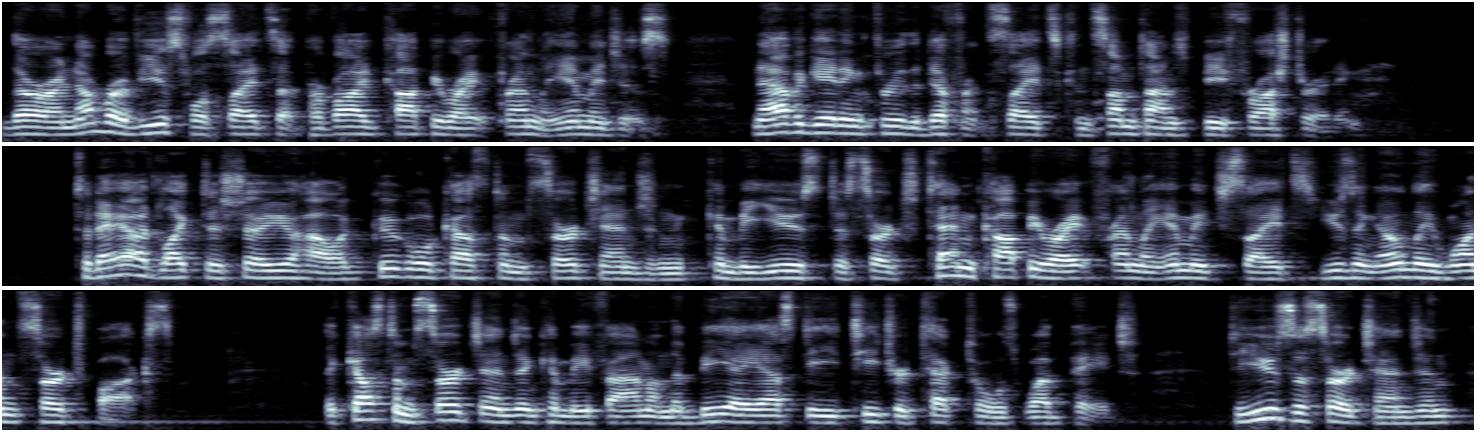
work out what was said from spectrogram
There are a number of useful sites that provide copyright-friendly images. Navigating through the different sites can sometimes be frustrating. Today, I'd like to show you how a Google custom search engine can be used to search 10 copyright-friendly image sites using only one search box. The custom search engine can be found on the BASD Teacher Tech Tools webpage. To use the search engine,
